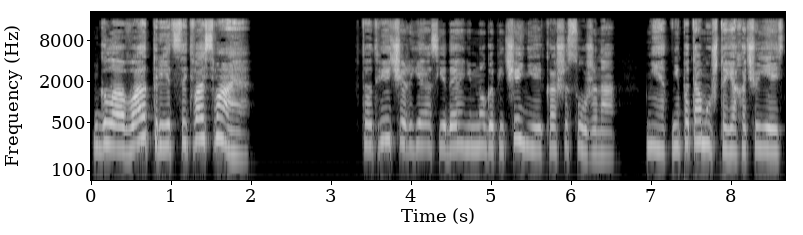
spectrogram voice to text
Глава тридцать восьмая. В тот вечер я съедаю немного печенья и каши с ужина. Нет, не потому, что я хочу есть,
